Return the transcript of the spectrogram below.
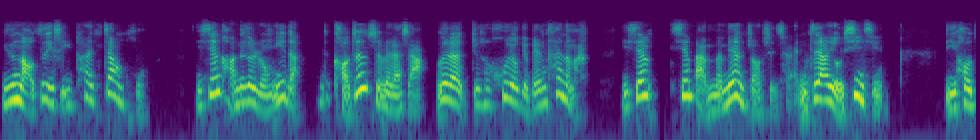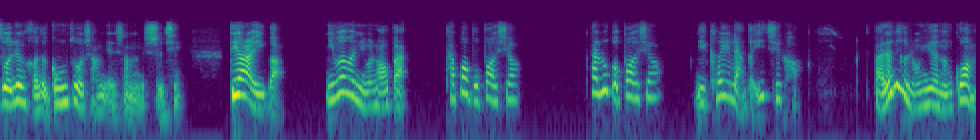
你的脑子里是一团浆糊，你先考那个容易的，考证是为了啥？为了就是忽悠给别人看的嘛。你先先把门面装饰起来，你这样有信心，以后做任何的工作上面上面的事情。第二一个，你问问你们老板，他报不报销？他如果报销，你可以两个一起考，反正那个容易的能过嘛。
